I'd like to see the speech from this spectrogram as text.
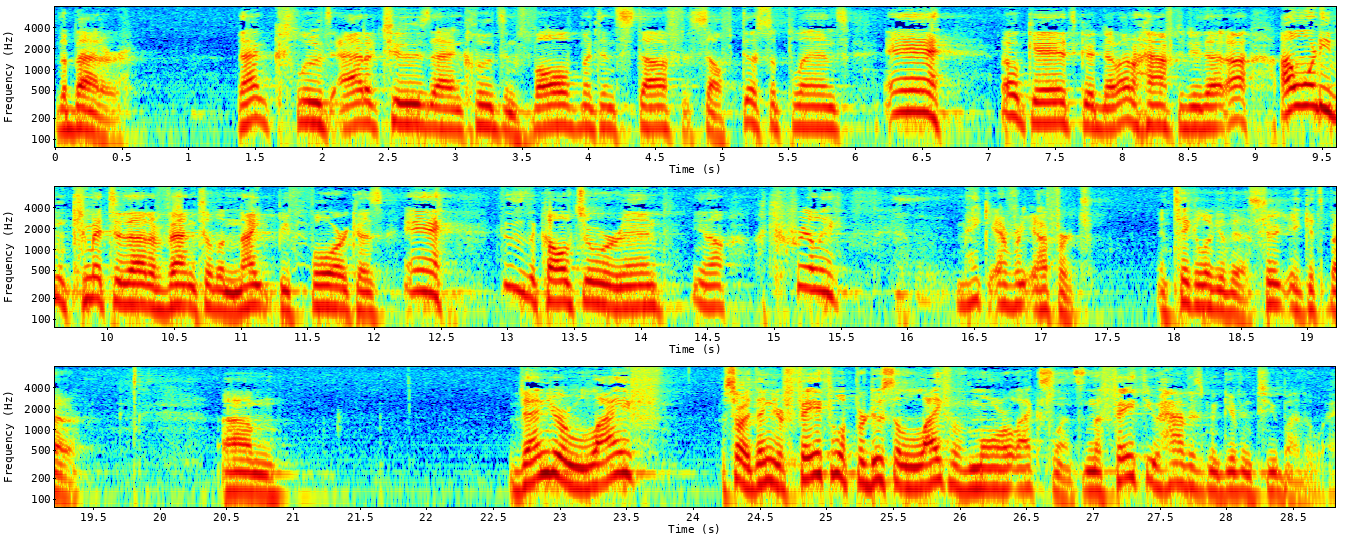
the better. That includes attitudes, that includes involvement in stuff, self disciplines. Eh, okay, it's good enough. I don't have to do that. I, I won't even commit to that event until the night before because, eh, this is the culture we're in. You know, like, really make every effort. And take a look at this. Here it gets better. Um, then your life, sorry, then your faith will produce a life of moral excellence. And the faith you have has been given to you, by the way.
